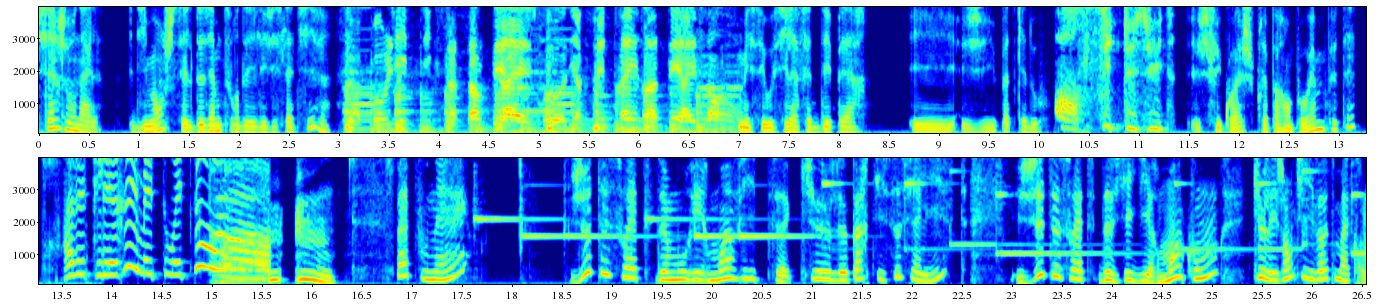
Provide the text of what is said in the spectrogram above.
Cher journal, dimanche, c'est le deuxième tour des législatives, La politique, ça t'intéresse, faut dire que c'est très intéressant. mais c'est aussi la fête des pères. Et j'ai pas de cadeau. Oh, zut de zut Je fais quoi? Je prépare un poème peut-être? Avec les rimes et tout et tout. Papounet, je te souhaite de mourir moins vite que le Parti Socialiste. Je te souhaite de vieillir moins con que les gens qui votent Macron.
